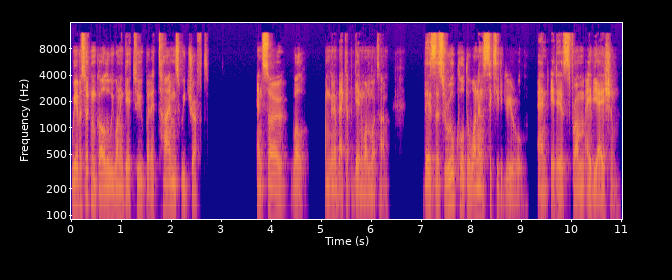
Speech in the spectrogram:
we have a certain goal that we want to get to, but at times we drift. And so, well, I'm going to back up again one more time. There's this rule called the one in 60 degree rule, and it is from aviation.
